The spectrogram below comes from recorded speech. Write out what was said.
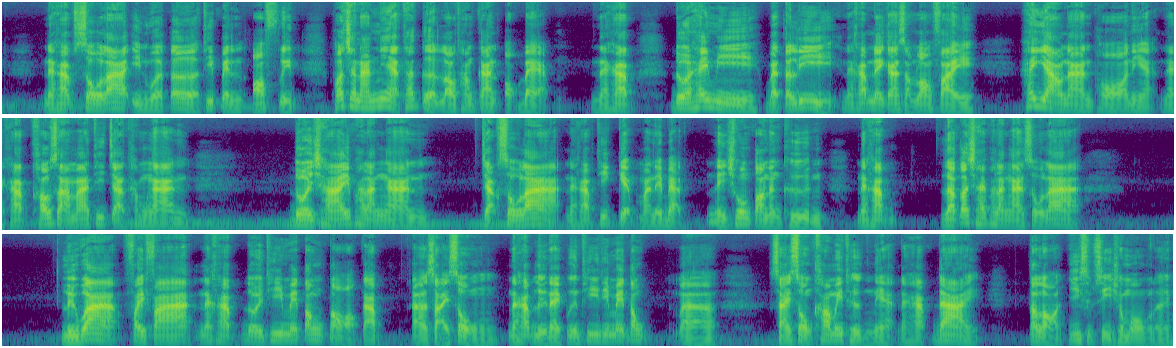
นะครับโซลาร์อินเวอร์เตอร์ที่เป็นออฟกริดเพราะฉะนั้นเนี่ยถ้าเกิดเราทำการออกแบบนะครับ โดยให้มีแบตเตอรี่นะครับในการสำรองไฟให้ยาวนานพอเนี่ยนะครับเขาสามารถที่จะทำงานโดยใช้พลังงานจากโซลานะครับที่เก็บมาในแบตในช่วงตอนกลางคืนนะครับ แล้วก็ใช้พลังงานโซลาร์ หรือว่าไฟฟ้านะครับ โดยที่ไม่ต้องต่อกับสายส่งนะครับ หรือในพื้นที่ที่ไม่ต้องอสายส่งเข้าไม่ถึงเนี่ยนะครับ ได้ตลอด 24 ชั่วโมงเลย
